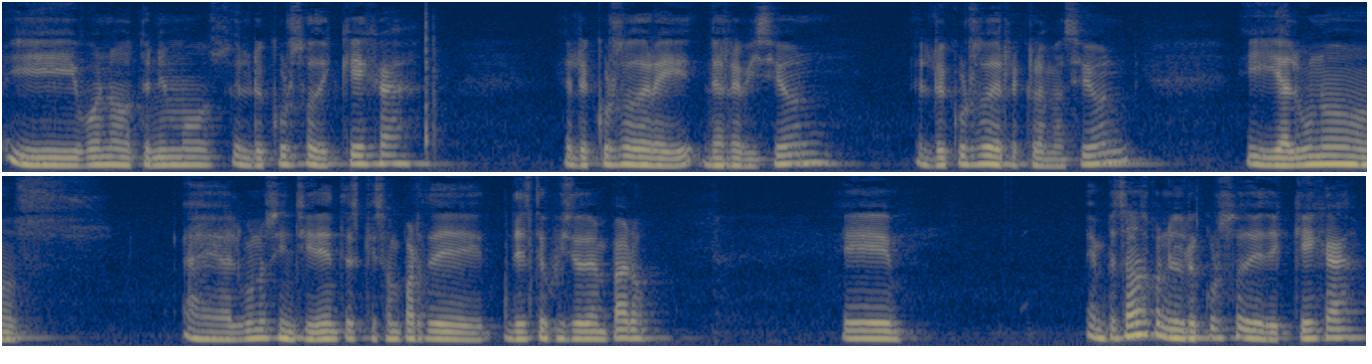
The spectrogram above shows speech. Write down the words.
Y bueno, tenemos el recurso de queja, el recurso de, de revisión, el recurso de reclamación y algunos eh, algunos incidentes que son parte de, este juicio de amparo. Eh, empezamos con el recurso de, queja.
